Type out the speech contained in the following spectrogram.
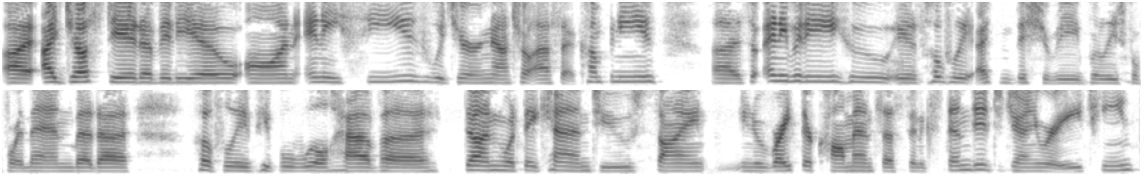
uh, I just did a video on NACs, which are natural asset companies. Uh, so anybody who is hopefully, I think this should be released before then, but uh, hopefully people will have uh, done what they can to sign, you know, write their comments. That's been extended to January 18th.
